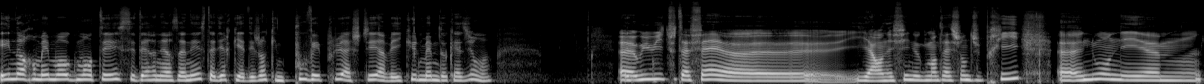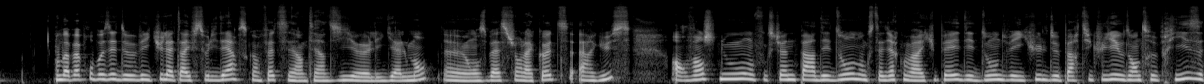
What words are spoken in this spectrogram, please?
énormément augmenté ces dernières années, c'est-à-dire qu'il y a des gens qui ne pouvaient plus acheter un véhicule même d'occasion. Hein. Euh, oui, oui, tout à fait. Euh, il y a en effet une augmentation du prix. nous, on est on va pas proposer de véhicules à tarif solidaire parce qu'en fait c'est interdit euh, légalement. Euh, on se base sur la cote Argus. En revanche, nous on fonctionne par des dons, donc c'est-à-dire qu'on va récupérer des dons de véhicules de particuliers ou d'entreprises.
